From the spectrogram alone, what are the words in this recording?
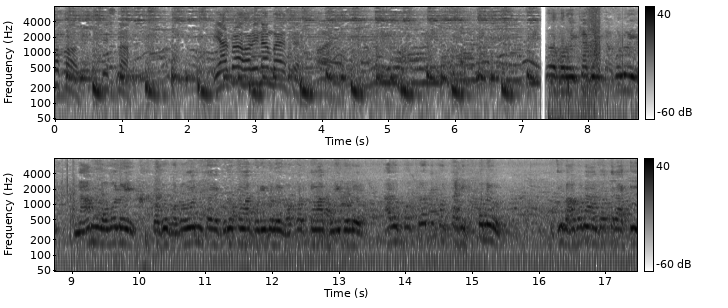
ভকত কৃষ্ণ। ইয়াৰ পৰা হৰিনাম গাই আছে। ৰক্ষা কৰি যাবলৈ নাম ল'বলৈ প্ৰভু ভগৱন্তই গুৰু সেৱা কৰিবলৈ ভকত সেৱা কৰিবলৈ আৰু পুত্ৰতি পুত্ৰাদিসকলেও যি ভাৱনা আগতে ৰাখি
